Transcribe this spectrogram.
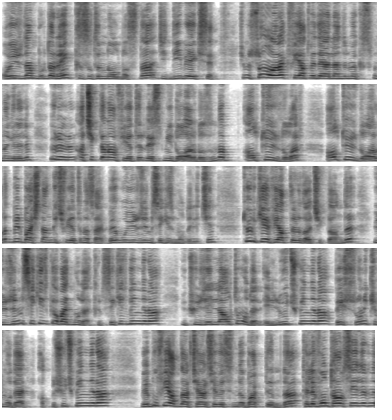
O yüzden burada renk kısıtının olması da ciddi bir eksi. Şimdi son olarak fiyat ve değerlendirme kısmına gelelim. Ürünün açıklanan fiyatı resmi dolar bazında 600 dolar. 600 dolarlık bir başlangıç fiyatına sahip ve bu 128 model için. Türkiye fiyatları da açıklandı. 128 GB model 48 bin lira, 256 model 53 bin lira, 512 model 63 bin lira. Ve bu fiyatlar çerçevesinde baktığımda telefon tavsiyelerini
